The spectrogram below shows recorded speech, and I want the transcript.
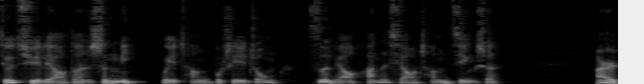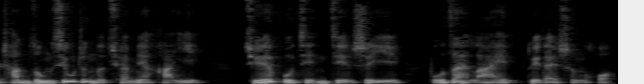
就去了断生命，未尝不是一种自了汉的小乘精神。而禅宗修正的全面含义，绝不仅仅是以不再来对待生活。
